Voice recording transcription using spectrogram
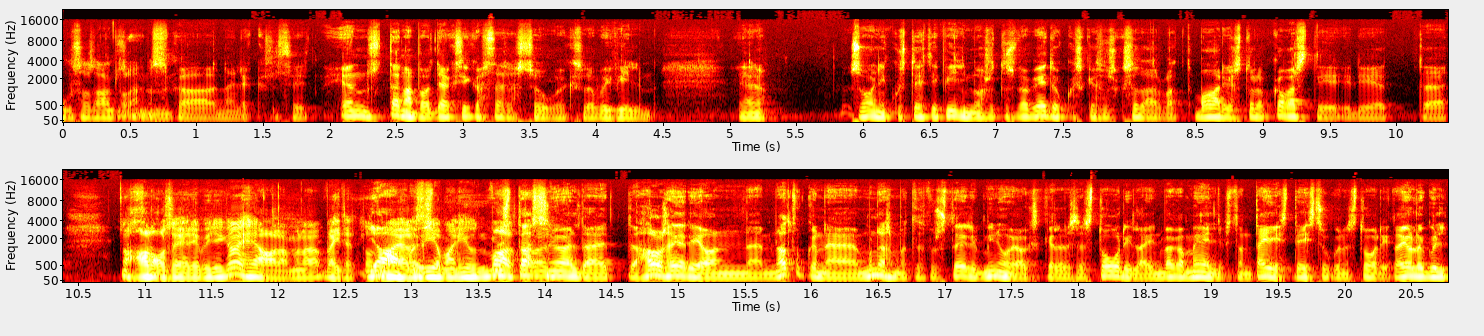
uus osa on tulemas. ka naljakas, et see, ja noh, tänapäeval tehakse igast asjast show, eks ole, või film. ja noh, Soonikust tehti film, osutus väga edukas, kes oskas seda arvata, Varios tuleb ka varsti, nii et. Noh, Halo seeria pidi ka hea olema, väidetavalt, ma ei ole siiamaani jõudnud vaadata. tahtsin öelda, et Halo seeria on äh, natukene mõnes mõttes frustreeriv minu jaoks, kellele see storyline väga meeldib, sest ta on täiesti teistsugune story, ta ei ole küll,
